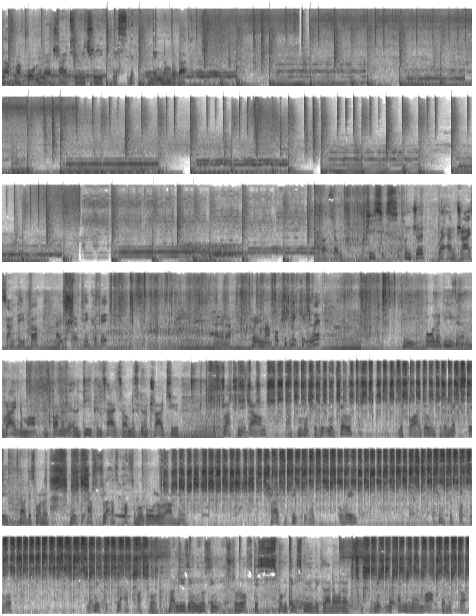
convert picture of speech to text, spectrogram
my formula try to retrieve this VIN number back. Some P600 wet and dry sandpaper. I'm just gonna take a bit. I'm gonna put it in my bucket, make it wet. See, all of these uh, grinder marks has gone a little deep inside, so I'm just gonna try to flatten it down as much as it would go before I go into the next stage. I just want to make it as flat as possible all around here. Try to take it away as possible. Make it flat as possible. Not using nothing rough, just something smooth because I don't want to make any more marks than it's got.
